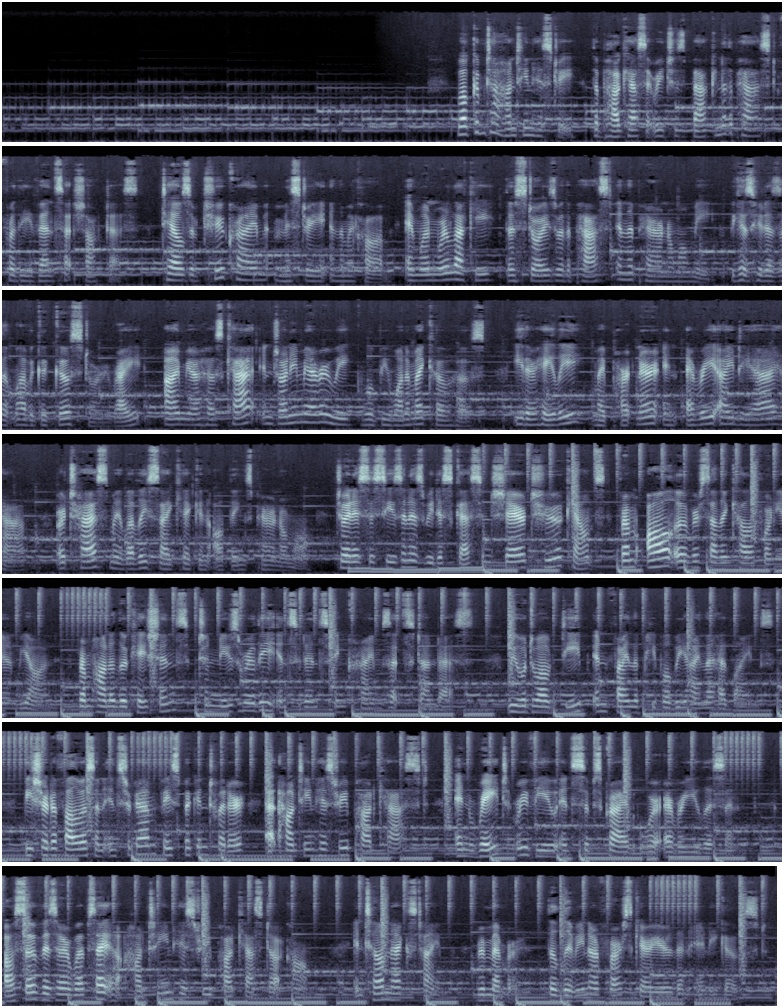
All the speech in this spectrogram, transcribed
Thank you. Welcome to Haunting History, the podcast that reaches back into the past for the events that shocked us. Tales of true crime, mystery, and the macabre. And when we're lucky, those stories where the past and the paranormal meet. Because who doesn't love a good ghost story, right? I'm your host, Kat, and joining me every week will be one of my co hosts. Either Haley, my partner in every idea I have, or Tress, my lovely sidekick in all things paranormal. Join us this season as we discuss and share true accounts from all over Southern California and beyond, from haunted locations to newsworthy incidents and crimes that stunned us. We will delve deep and find the people behind the headlines. Be sure to follow us on Instagram, Facebook, and Twitter at Haunting History Podcast and rate, review, and subscribe wherever you listen. Also, visit our website at hauntinghistorypodcast.com. Until next time, remember, the living are far scarier than any ghost.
